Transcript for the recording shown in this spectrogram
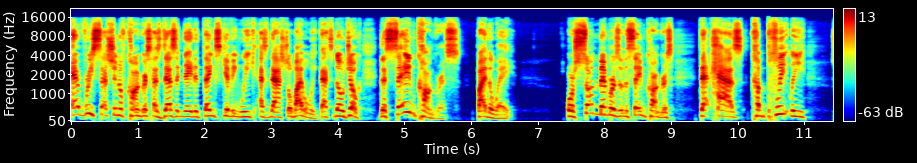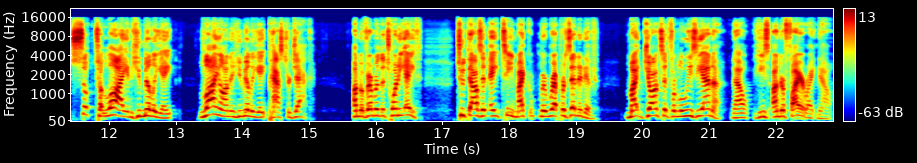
every session of Congress has designated Thanksgiving week as National Bible Week. That's no joke. The same Congress, by the way, or some members of the same Congress that has completely sook to lie and humiliate, lie on and humiliate Pastor Jack. On November the 28th, 2018, Mike, uh, Representative Mike Johnson from Louisiana, now he's under fire right now,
